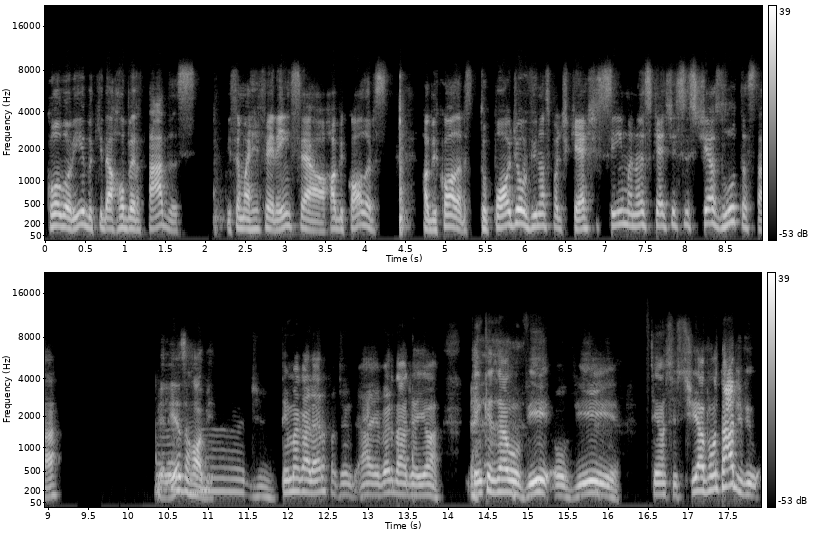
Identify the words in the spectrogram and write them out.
colorido que dá robertadas, isso é uma referência ao Hobby Colors. Hobby Colors, tu pode ouvir nosso podcast sim, mas não esquece de assistir as lutas, tá? Beleza, é Rob? Tem uma galera fazendo. Ah, é verdade aí, ó. Quem quiser ouvir, ouvir sem assistir, à vontade, viu?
